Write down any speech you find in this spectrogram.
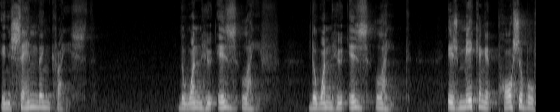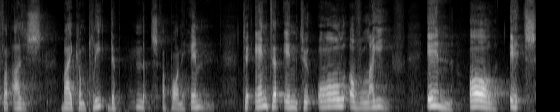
in sending Christ, the one who is life, the one who is light, is making it possible for us by complete dependence upon Him to enter into all of life in all its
